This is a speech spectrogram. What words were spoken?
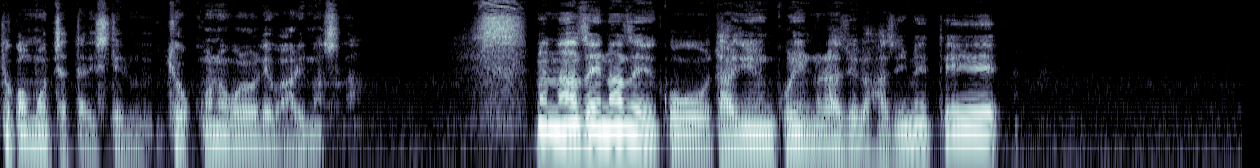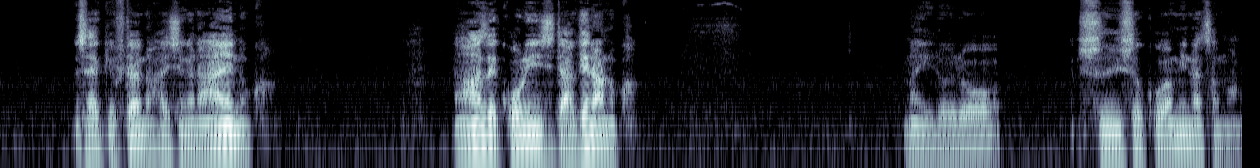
とか思っちゃったりしてる今日この頃ではありますが。まあ、なぜなぜこう、タリウンコリンのラジオで始めて、最近二人の配信がないのか。なぜコリン氏だけなのか。まあ、いろいろ推測は皆様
